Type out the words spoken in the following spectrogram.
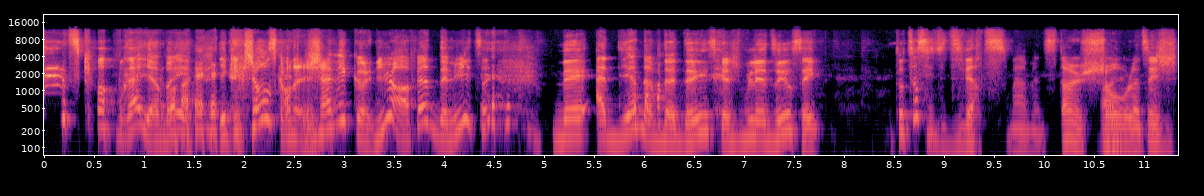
tu comprends? Il y a bien. Il y a quelque chose qu'on n'a jamais connu, en fait, de lui, tu sais. Mais à the end of the day, ce que je voulais dire, c'est tout ça, c'est du divertissement, man. C'est un show, là, tu sais.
